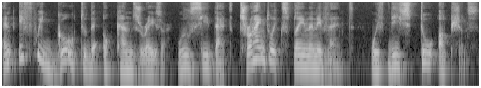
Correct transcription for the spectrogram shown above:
And if we go to the occam's razor we'll see that trying to explain an event with these two options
